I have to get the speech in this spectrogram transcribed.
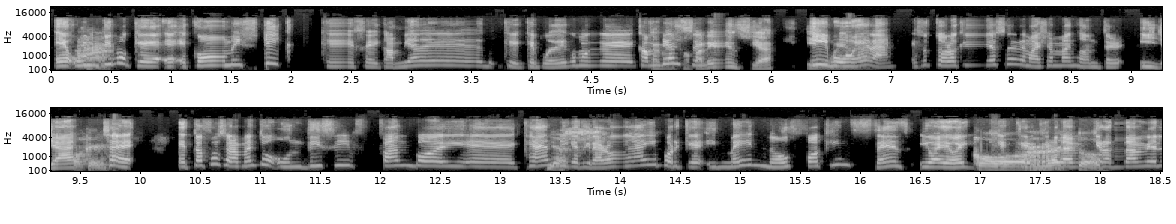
Es un Ajá. tipo que es es como Mystique, que se cambia de, que, que puede como que cambia su cambiarse apariencia y, y, vuela. vuela. Eso es todo lo que yo sé de Martian Manhunter. Y ya, Ok. o sea, esto fue solamente un DC fanboy eh, candy Yes. que tiraron ahí porque it made no fucking sense. Y by the way, quiero, tam- Correcto. quiero también,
